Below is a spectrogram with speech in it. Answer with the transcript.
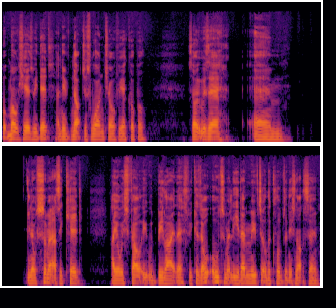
but most years we did. And if not just one trophy, a couple. So it was a, um, you know, something as a kid, I always felt it would be like this because ultimately you then move to other clubs and it's not the same.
